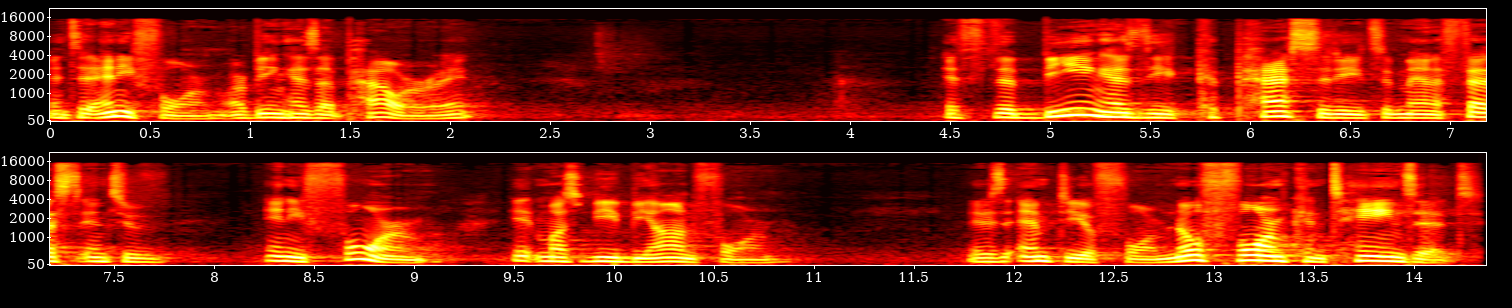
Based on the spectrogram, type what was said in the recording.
into any form. Our being has that power, right? If the being has the capacity to manifest into any form, it must be beyond form. It is empty of form. No form contains it.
